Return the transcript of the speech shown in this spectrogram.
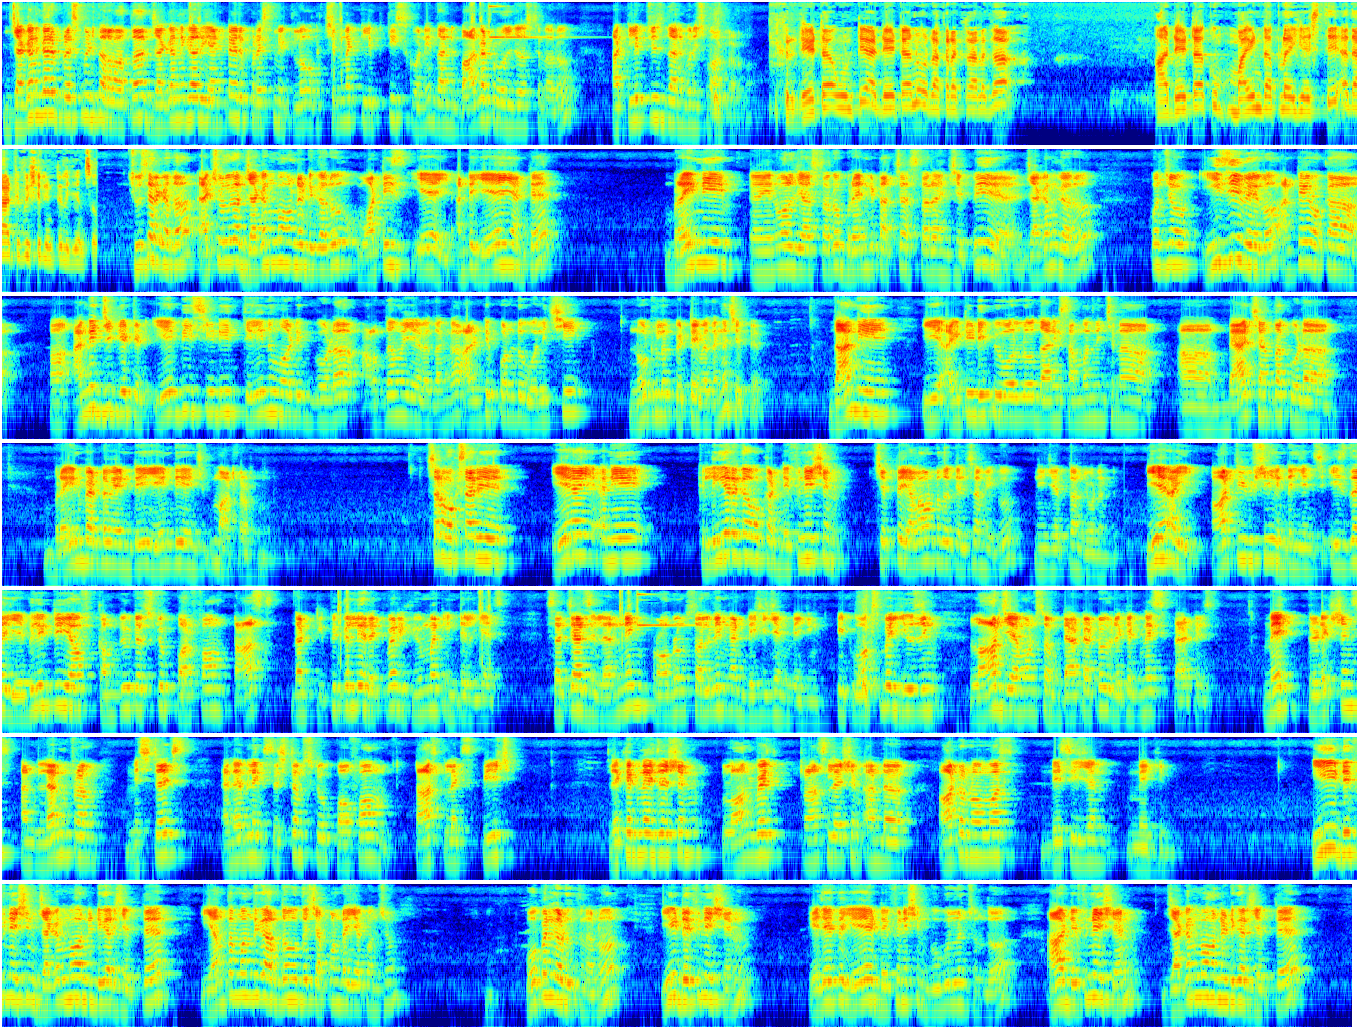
జగన్ గారి press meet తర్వాత జగన్ గారి ఎంటైర్ ప్రెస్ మీట్లో ఒక చిన్న క్లిప్ తీసుకొని దాన్ని బాగా ట్రోల్ చేస్తున్నారు. ఆ క్లిప్ చూసి దాని గురించి మాట్లాడదాం. ఇక్కడ డేటా ఉంటే ఆ డేటాను రకరకాలుగా ఆ డేటాకు మైండ్ అప్లై చేస్తే అది ఆర్టిఫిషియల్ ఇంటెలిజెన్స్. చూశారు కదా యాక్చువల్గా Jaganmohan Reddy garu what is AI అంటే ఏఐ అంటే బ్రెయిన్ని ఇన్వాల్వ్ చేస్తారు బ్రెయిన్కి టచ్ చేస్తారు అని చెప్పి జగన్ గారు కొంచెం ఈజీ వేలో అంటే ఒక అన్ఎడ్యుకేటెడ్ ఏబిసిడి తెలియని వాడికి కూడా అర్థమయ్యే విధంగా అరటిపండు ఒలిచి నోటులో పెట్టే విధంగా చెప్పారు. దాన్ని ఈ ఐటీడీపీ వాళ్ళు దానికి సంబంధించిన బ్యాచ్ అంతా కూడా బ్రెయిన్ పెట్టడం ఏంటి ఏంటి అని చెప్పి మాట్లాడుతున్నారు. సరే ఒకసారి ఏఐ అని క్లియర్గా ఒక డెఫినేషన్ చెప్తే ఎలా ఉంటుందో తెలుసా మీకు? నేను చెప్తాను చూడండి. AI artificial intelligence is the ability of computers to perform task that typically require human intelligence such as learning, problem solving, and decision making. It works by using large amounts of data to recognize patterns, make predictions, and learn from mistakes, enabling systems to perform tasks like speech recognition, language translation, and uh, autonomous decision making. ఈ definition Jaganmohan Reddy గారు చెప్తే ఎంతమందికి అర్థమవుతుందో చెప్పండి అయ్యా కొంచెం ఓపెన్గా అడుగుతున్నాను. ఈ డెఫినేషన్ ఏదైతే ఏ డెఫినేషన్ గూగుల్ నుంచి ఉందో ఆ డెఫినేషన్ జగన్మోహన్ రెడ్డి గారు చెప్తే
